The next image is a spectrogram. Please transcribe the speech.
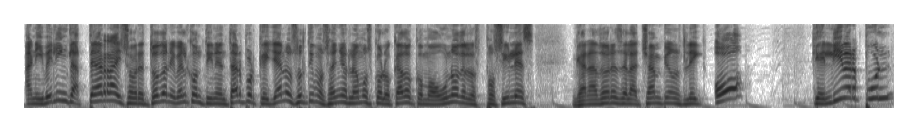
a nivel Inglaterra y sobre todo a nivel continental, porque ya en los últimos años lo hemos colocado como uno de los posibles ganadores de la Champions League, o que Liverpool,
